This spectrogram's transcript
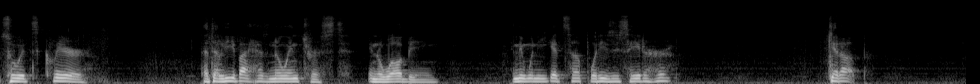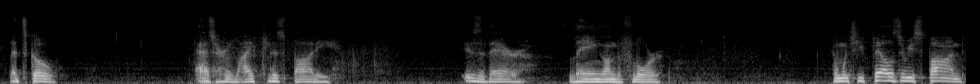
So it's clear that the Levi has no interest in her well being. And then when he gets up, what does he say to her? Get up. Let's go. As her lifeless body is there, laying on the floor. And when she fails to respond,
